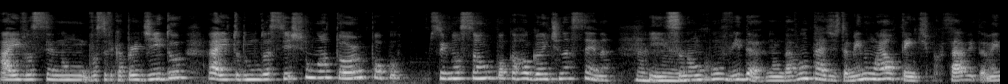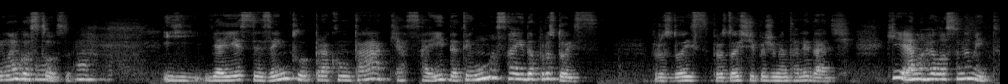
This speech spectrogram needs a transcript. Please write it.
aí você não. você fica perdido, aí todo mundo assiste um ator um pouco sem noção, um pouco arrogante na cena. E isso não convida, não dá vontade, também não é autêntico, sabe? Também não é gostoso. E, e aí esse exemplo para contar que a saída tem uma saída para os dois, para os dois, para os dois tipos de mentalidade, que é no relacionamento.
